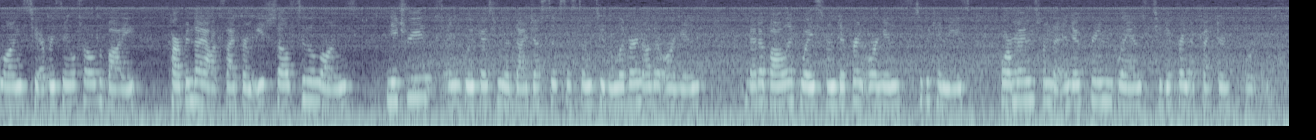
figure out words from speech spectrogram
lungs to every single cell of the body, carbon dioxide from each cell to the lungs, nutrients and glucose from the digestive system to the liver and other organs, metabolic waste from different organs to the kidneys, hormones from the endocrine glands to different effector organs.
